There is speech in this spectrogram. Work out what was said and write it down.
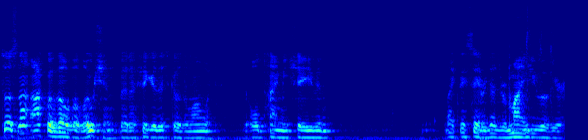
so it's not Aqua Velva lotion, but I figure this goes along with the old-timey shave and like they say, it does remind you of your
